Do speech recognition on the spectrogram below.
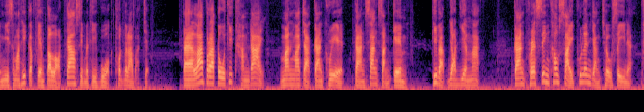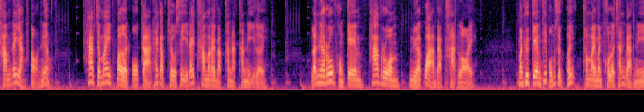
มมีสมาธิกับเกมตลอด 90 นาทีบวก ทดเวลาบาดเจ็บ แต่ละประตูที่ทำได้ มันมาจากการครีเอทการสร้างสรรค์เกม ที่แบบยอดเยี่ยมมาก การเพรสซิ่งเข้าใส่ผู้เล่นอย่างเชลซีเนี่ยทำได้อย่างต่อเนื่องแทบจะไม่เปิดโอกาสให้กับเชลซีได้ทำอะไรแบบถนัดถนีเลย และในรูปของเกมภาพรวมเหนือกว่าแบบขาดลอย มันคือเกมที่ผมรู้สึกเฮ้ยทำไมมันคนละชั้นแบบนี้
